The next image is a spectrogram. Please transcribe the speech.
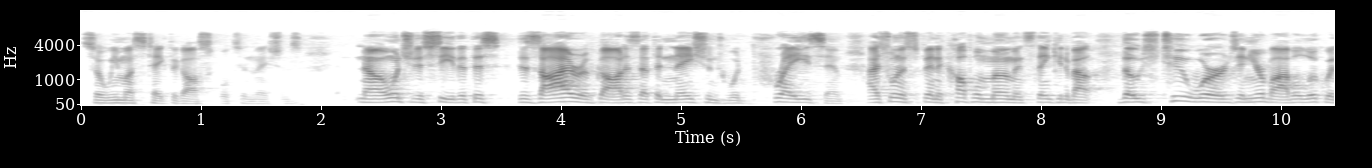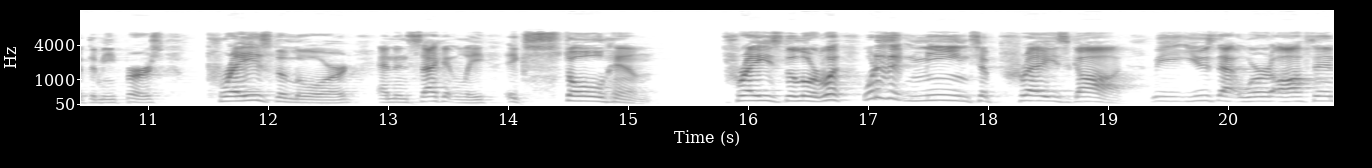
So we must take the gospel to the nations. Now, I want you to see that this desire of God is that the nations would praise Him. I just want to spend a couple moments thinking about those two words in your Bible. Look with me first praise the Lord, and then secondly, extol Him. Praise the Lord. What, what does it mean to praise God? We use that word often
